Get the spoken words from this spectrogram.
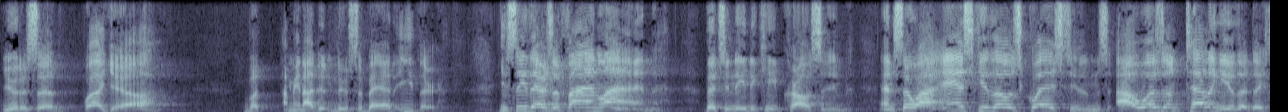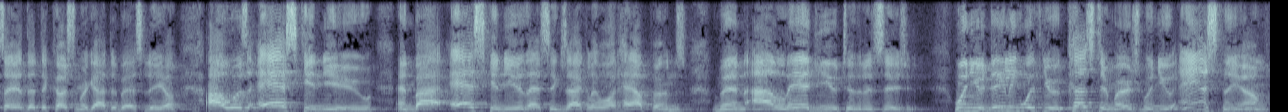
you'd have said, well, yeah. But, I mean, I didn't do so bad either. You see, there's a fine line that you need to keep crossing. And so I ask you those questions. I wasn't telling you that they said that the customer got the best deal. I was asking you, and by asking you, that's exactly what happens. Then I led you to the decision. When you're dealing with your customers, when you ask them,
